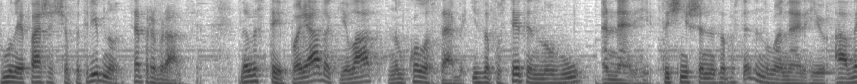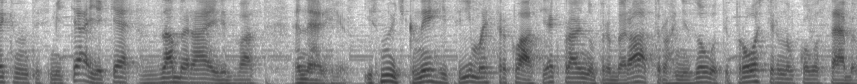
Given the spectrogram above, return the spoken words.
Тому найперше, що потрібно, це прибратися, навести порядок і лад навколо себе і запустити нову енергію. Точніше, не запустити нову енергію, а викинути сміття, яке забирає від вас енергію. Існують книги, цілі майстер-класи, як правильно прибирати, організовувати простір навколо себе.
